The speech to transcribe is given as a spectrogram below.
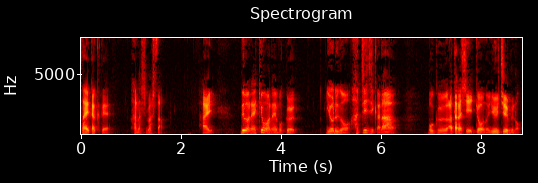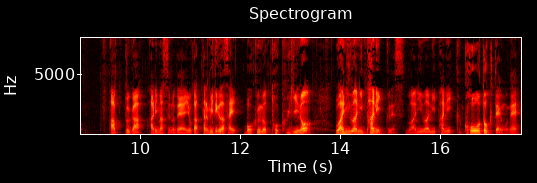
伝えたくて話しました。はい。ではね、今日はね、僕、夜の8時から、僕、新しい今日の YouTube のアップがありますので、よかったら見てください。僕の特技のワニワニパニックです。ワニワニパニック高得点をね、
